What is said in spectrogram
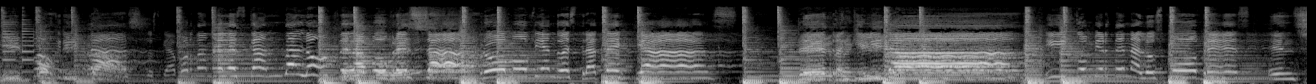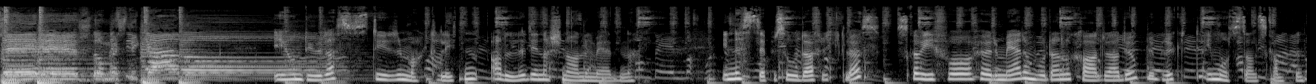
Hipócritas, los que abordan el escándalo de la pobreza, promoviendo estrategias de tranquilidad y convierten a los pobres en seres domesticados. I Honduras styrer makteliten alle de nasjonale mediene. I neste episode av Fryktløs skal vi få høre mer om hvordan lokalradio blir brukt i motstandskampen.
